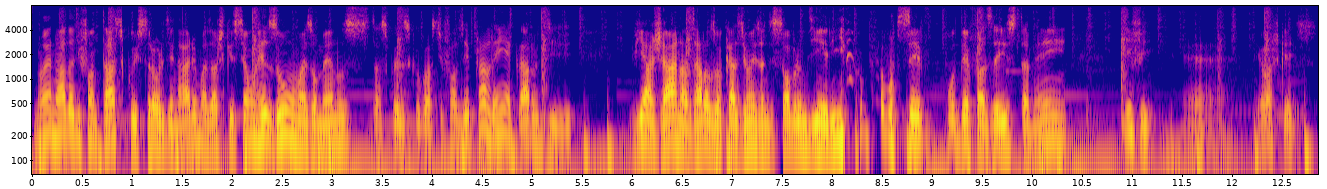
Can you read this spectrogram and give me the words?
não é nada de fantástico, extraordinário, mas acho que isso é um resumo mais ou menos das coisas que eu gosto de fazer, para além, é claro, de viajar nas raras ocasiões onde sobra um dinheirinho para você poder fazer isso também. Enfim, é, eu acho que é isso.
